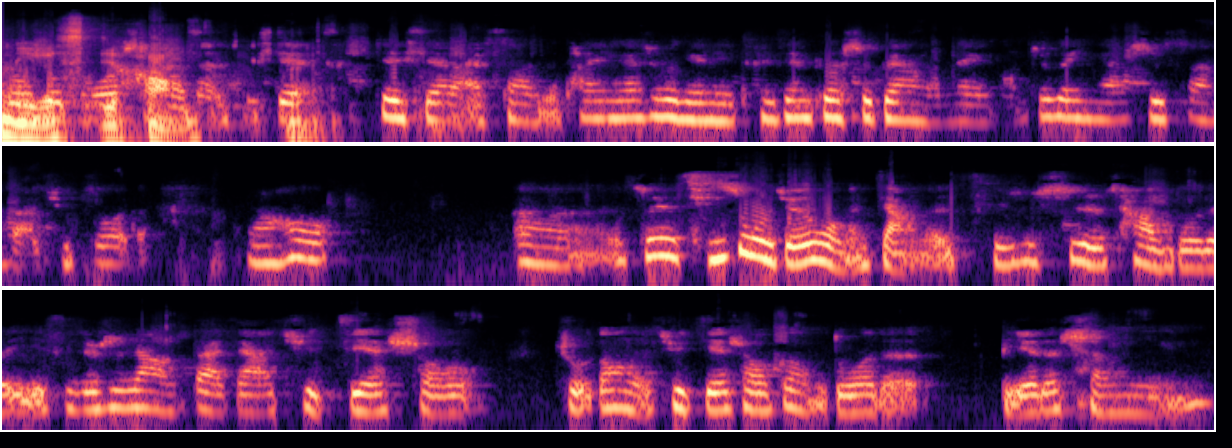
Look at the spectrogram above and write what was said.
多不多少的这些这些来算的，它应该是会给你推荐各式各样的内容，这个应该是算法去做的，然后。呃，所以其实我觉得我们讲的其实是差不多的意思，就是让大家去接收，主动的去接收更多的别的声音。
